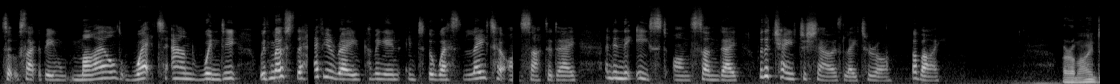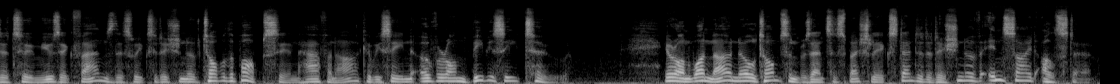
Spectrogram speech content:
So it looks like being mild, wet and windy, with most of the heavier rain coming in into the west later on Saturday and in the east on Sunday, with a change to showers later on. Bye-bye. A reminder to music fans, this week's edition of Top of the Pops in half an hour can be seen over on BBC Two. Here on One Now, Noel Thompson presents a specially extended edition of Inside Ulster.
